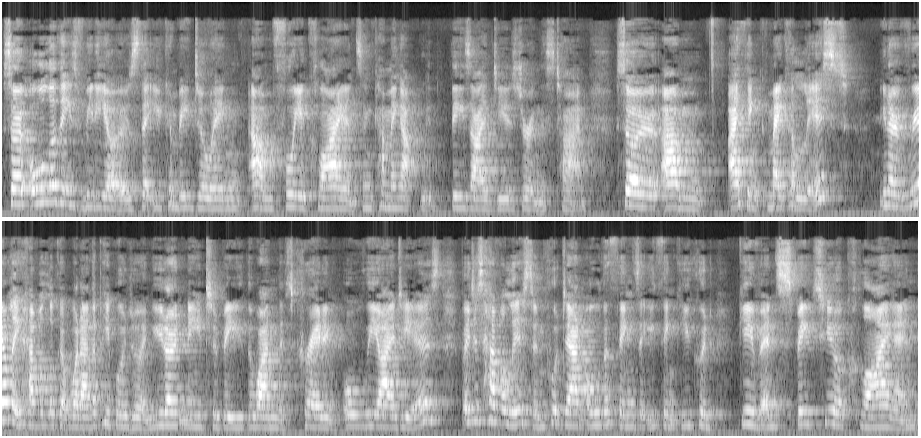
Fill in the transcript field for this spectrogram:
So all of these videos that you can be doing um, for your clients and coming up with these ideas during this time. So um, I think make a list you know, really have a look at what other people are doing. You don't need to be the one that's creating all the ideas, but just have a list and put down all the things that you think you could give and speak to your client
